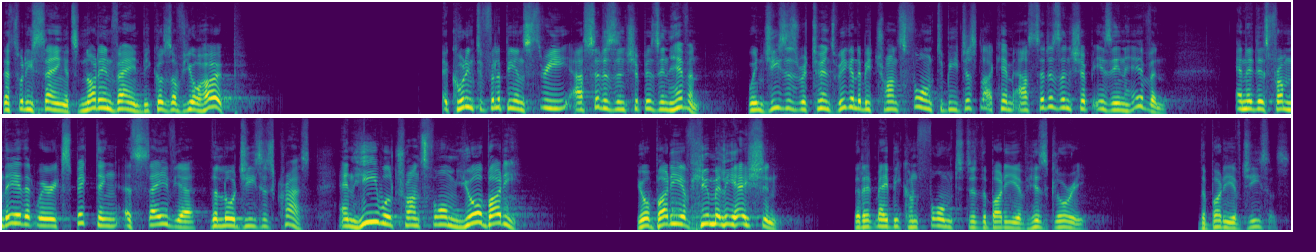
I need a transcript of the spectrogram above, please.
That's what he's saying. It's not in vain because of your hope. According to Philippians 3, our citizenship is in heaven. When Jesus returns, we're going to be transformed to be just like him. Our citizenship is in heaven. And it is from there that we're expecting a Savior, the Lord Jesus Christ. And He will transform your body, your body of humiliation, that it may be conformed to the body of His glory. the body of Jesus,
